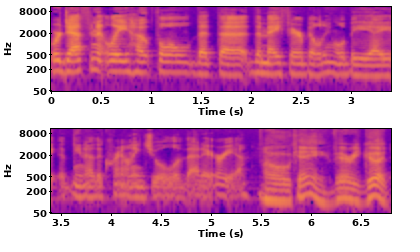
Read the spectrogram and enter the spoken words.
we're definitely hopeful that the the Mayfair building will be a you know the crowning jewel of that area. Okay, very good.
